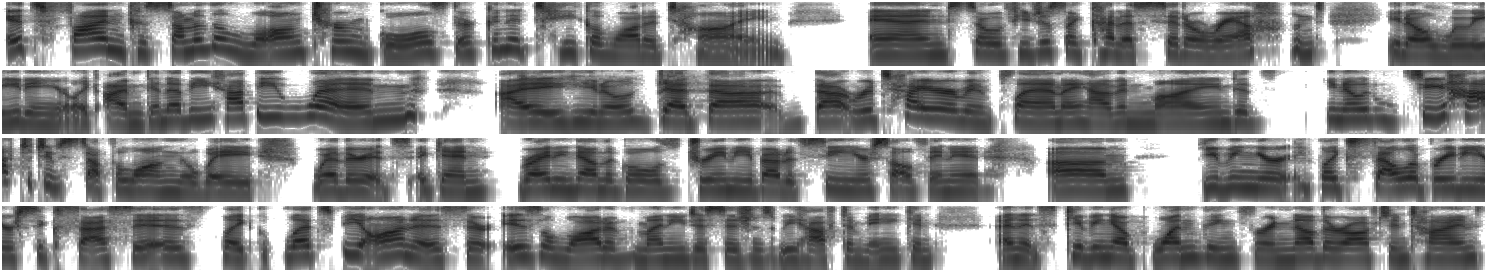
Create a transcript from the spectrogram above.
it's fun because some of the long term goals, they're going to take a lot of time. And so if you just like kind of sit around, you know, waiting, you're like, I'm gonna be happy when I, you know, get that that retirement plan I have in mind. It's you know, so you have to do stuff along the way, whether it's again writing down the goals, dreaming about it, seeing yourself in it, um, giving your like celebrating your successes. Like, let's be honest, there is a lot of money decisions we have to make, and and it's giving up one thing for another oftentimes.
